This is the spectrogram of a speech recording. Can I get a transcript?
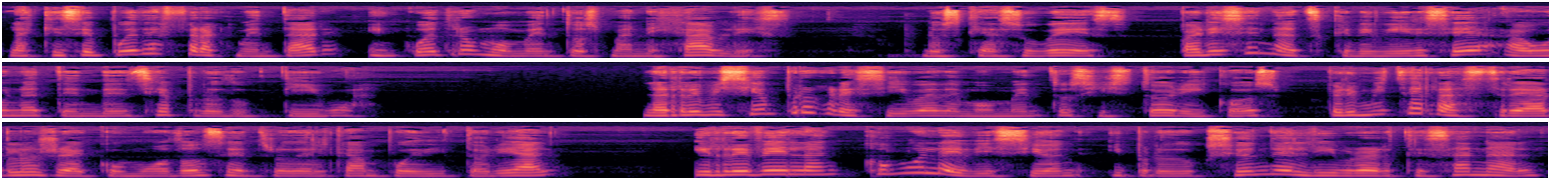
la que se puede fragmentar en cuatro momentos manejables, los que a su vez parecen adscribirse a una tendencia productiva. La revisión progresiva de momentos históricos permite rastrear los reacomodos dentro del campo editorial y revelan cómo la edición y producción del libro artesanal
